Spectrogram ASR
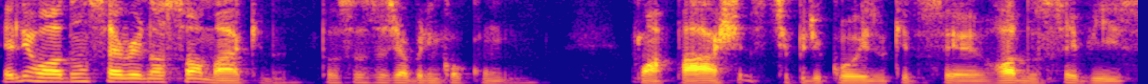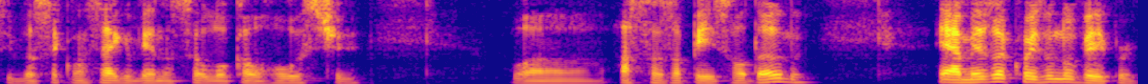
ele roda um server na sua máquina. Então, se você já brincou com com Apache, esse tipo de coisa, que você roda um serviço e você consegue ver no seu localhost uh, as suas APIs rodando, é a mesma coisa no Vapor.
